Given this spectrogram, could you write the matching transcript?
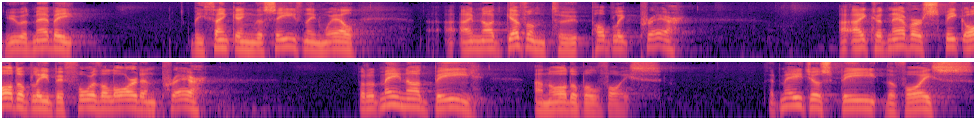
You would maybe be thinking this evening, well, I'm not given to public prayer. I could never speak audibly before the Lord in prayer. But it may not be an audible voice, it may just be the voice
